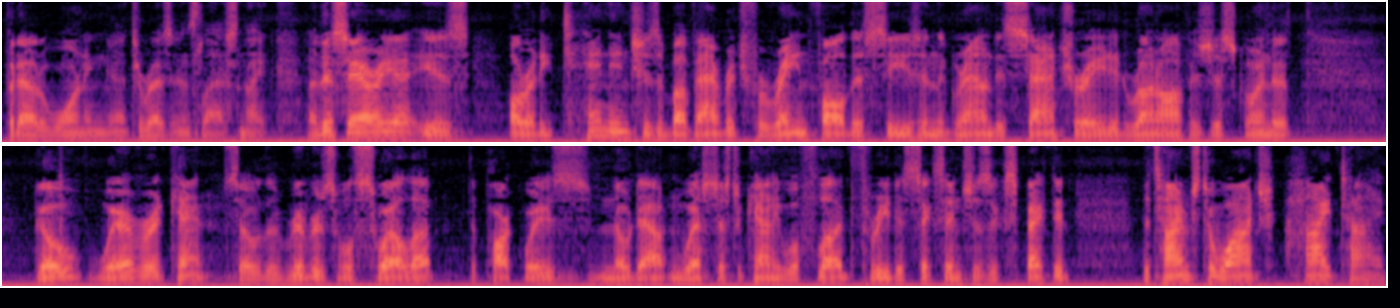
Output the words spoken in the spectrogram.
put out a warning uh, to residents last night. Uh, this area is already 10 inches above average for rainfall this season. The ground is saturated. Runoff is just going to go wherever it can. So the rivers will swell up. The parkways, no doubt, in Westchester County will flood. Three to six inches expected. The times to watch high tide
